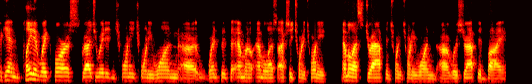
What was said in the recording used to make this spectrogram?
again, played at Wake Forest, graduated in 2021, uh, went to the MLS, actually 2020, MLS draft in 2021, uh, was drafted by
